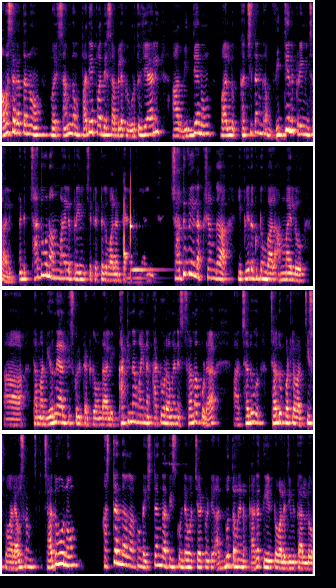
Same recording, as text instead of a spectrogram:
అవసరతను మరి సంఘం పదే పదే సభ్యులకు గుర్తు చేయాలి. ఆ విద్యను వాళ్ళు ఖచ్చితంగా విద్యను ప్రేమించాలి. అంటే చదువును అమ్మాయిలు ప్రేమించేటట్టుగా వాళ్ళని తయారు చేయాలి. చదువే లక్ష్యంగా ఈ పేద కుటుంబాల అమ్మాయిలు ఆ తమ నిర్ణయాలు తీసుకునేటట్టుగా ఉండాలి. కఠినమైన కఠోరమైన శ్రమ కూడా ఆ చదువు చదువు పట్ల వాళ్ళు తీసుకోవాలి. అవసరం చదువును కష్టంగా కాకుండా ఇష్టంగా తీసుకుంటే వచ్చేటువంటి అద్భుతమైన ప్రగతి ఏంటో వాళ్ళ జీవితాల్లో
